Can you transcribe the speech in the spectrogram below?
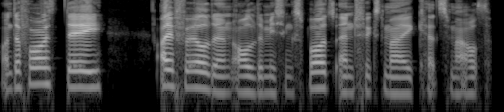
On the fourth day, I filled in all the missing spots and fixed my cat's mouth.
